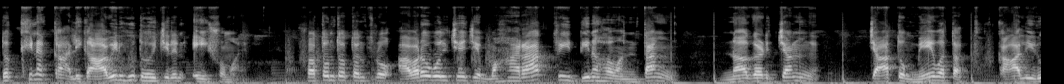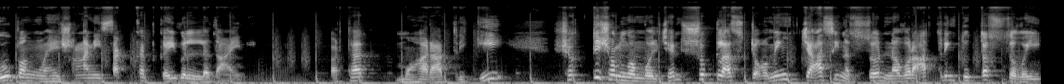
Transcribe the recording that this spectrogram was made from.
দক্ষিণা কালিকা আবির্ভূত হয়েছিলেন এই সময়। স্বতন্ত্রতন্ত্র আবারও বলছে যে, মহারাত্রি দিনহবন্তাং নগরজং জাত মেবতৎ কালী রূপং মহেশানি সাক্ষাৎ কৈবল্যদায়িনী অর্থাৎ মহারাত্রি কি শক্তি সঙ্গম বলছেন শুক্লাষ্টমীং চাসিনস্য নবরাত্রি তুতস্য বই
